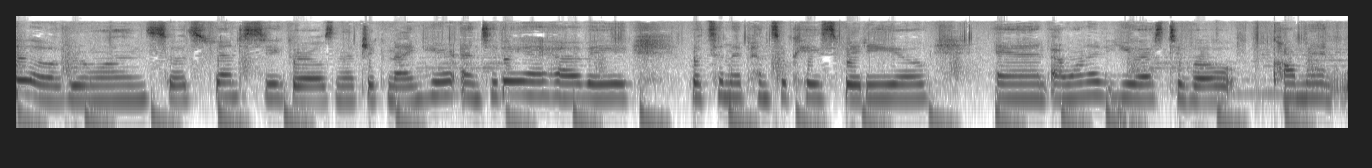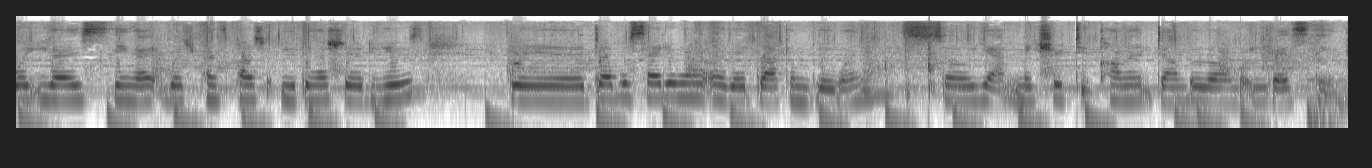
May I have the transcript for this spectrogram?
Hello everyone, so it's Fantasy Girls Magic 9 here and today I have a what's in my pencil case video and I wanted you guys to vote, comment what you guys think, I, which pencil pouch you think I should use, the double-sided one or the black and blue one. So yeah, make sure to comment down below on what you guys think.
